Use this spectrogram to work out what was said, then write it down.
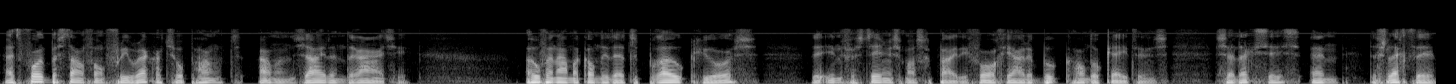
Het voortbestaan van Free Record Shop hangt aan een zijden draadje. Overnamekandidaat Procures de investeringsmaatschappij die vorig jaar de boekhandelketens Selectis en de slechte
